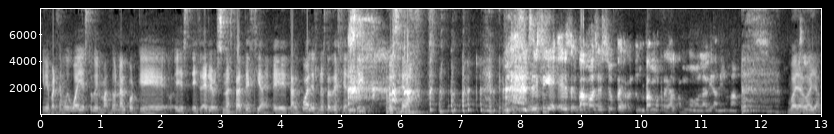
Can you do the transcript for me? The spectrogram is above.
Y me parece muy guay esto del McDonald's porque es, es, una estrategia, eh, tal cual, es una estrategia en sí. O sea. sí, sí, es, vamos, es súper, vamos, real como la vida misma. Vaya, vaya.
